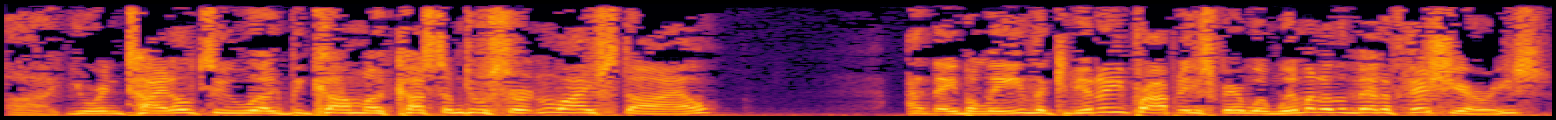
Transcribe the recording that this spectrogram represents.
uh, you're entitled to uh, become accustomed to a certain lifestyle, and they believe the community property is fair when women are the beneficiaries,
